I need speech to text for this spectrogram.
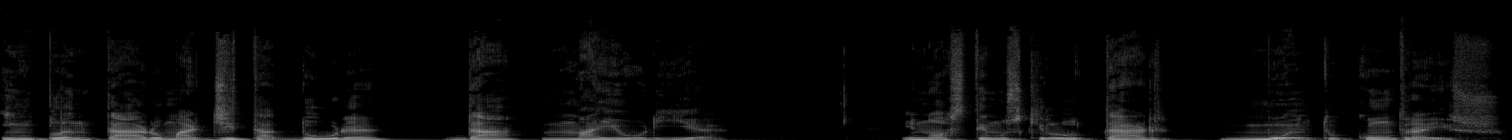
implantar uma ditadura da maioria. E nós temos que lutar muito contra isso.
